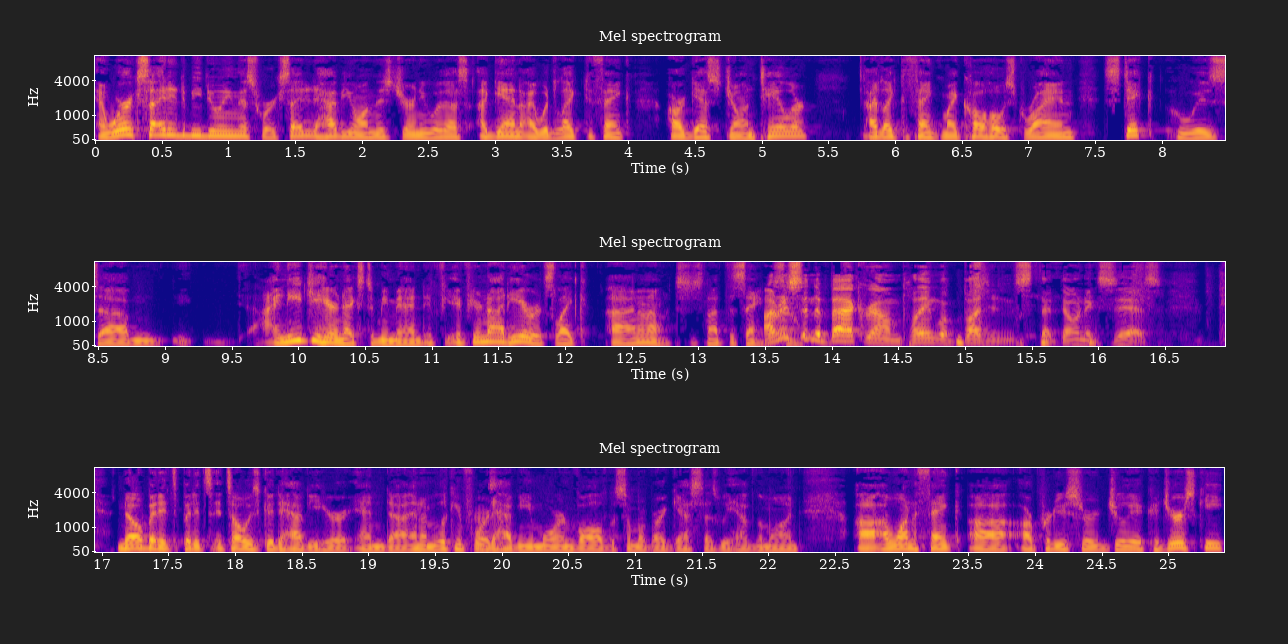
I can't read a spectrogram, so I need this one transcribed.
and we're excited to be doing this. We're excited to have you on this journey with us. Again, I would like to thank our guest, John Taylor. I'd like to thank my co-host Ryan Stick, who is um, I need you here next to me, man. If if you're not here, it's like uh, I don't know. It's just not the same. I'm so. just in the background playing with buttons that don't exist. No, but it's but it's it's always good to have you here, and uh, and I'm looking forward to having you more involved with some of our guests as we have them on. Uh, I want to thank uh, our producer Julia Kajerski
